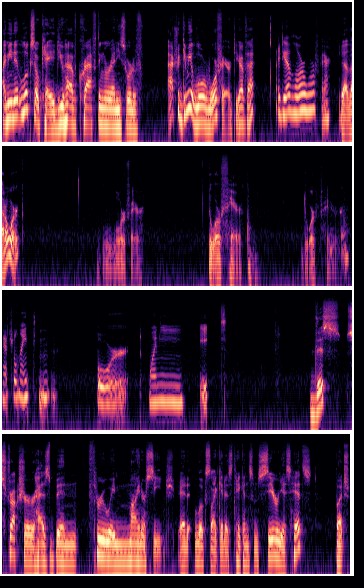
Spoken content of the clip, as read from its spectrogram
I mean, it looks okay. Do you have crafting or any sort of. Actually, give me a lore warfare. Do you have that? I do have lore warfare. Yeah, that'll work. Lorfair. Dwarf hair. Dwarf hair. Natural nineteen for twenty eight. This structure has been through a minor siege. It looks like it has taken some serious hits, but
